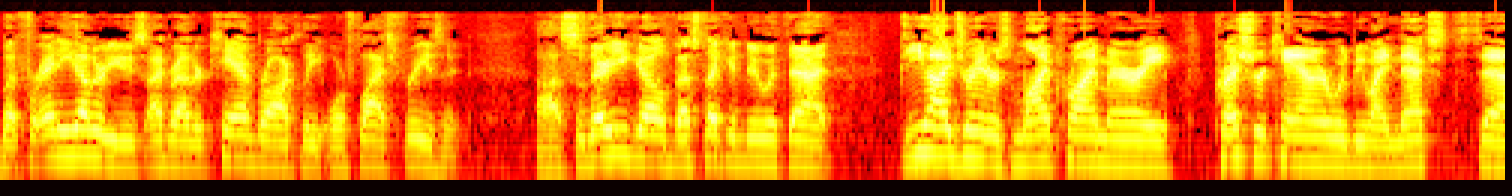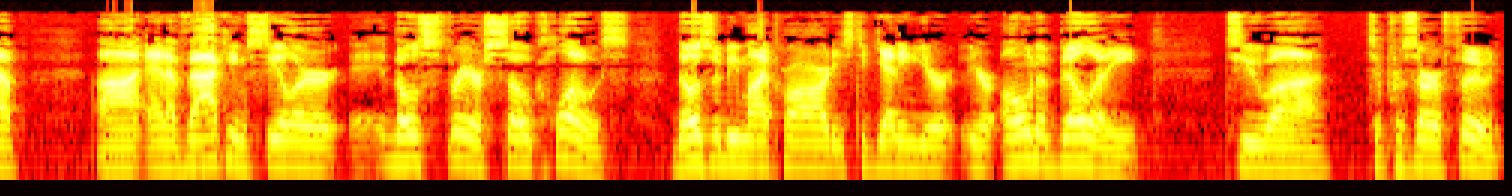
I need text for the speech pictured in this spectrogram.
But for any other use, I'd rather can broccoli or flash freeze it. Uh, so there you go. Best I can do with that. Dehydrator is my primary. Pressure canner would be my next step. Uh, and a vacuum sealer. Those three are so close. Those would be my priorities to getting your, your own ability to, uh, to preserve food.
